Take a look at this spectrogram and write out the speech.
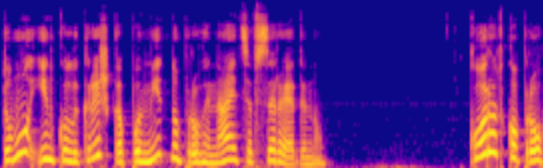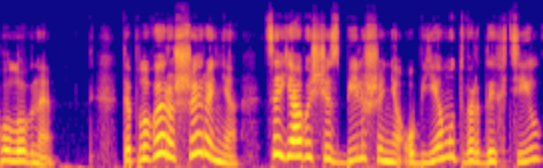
тому інколи кришка помітно прогинається всередину. Коротко про головне. Теплове розширення це явище збільшення об'єму твердих тіл,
